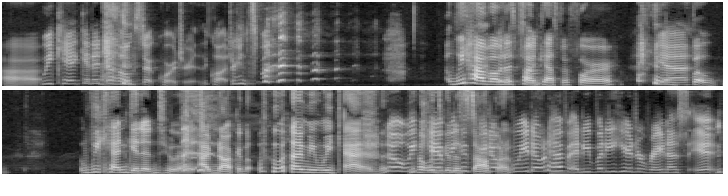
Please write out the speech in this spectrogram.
uh We can't get into Homestuck quadrant, quadrants, but we have on But this it's some- podcast before Yeah. but we can get into it i'm not gonna i mean we can no, we no one's can't gonna because we don't us we don't have anybody here to rein us in.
